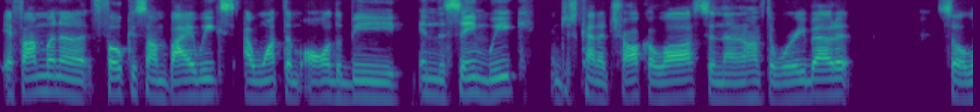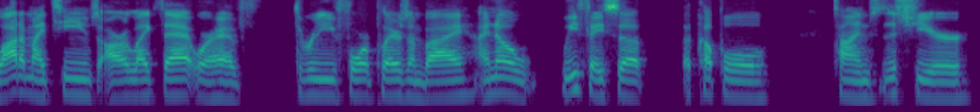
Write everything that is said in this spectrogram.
if I'm gonna focus on bye weeks, I want them all to be in the same week and just kind of chalk a loss and I don't have to worry about it. So a lot of my teams are like that where I have three, four players on bye. I know we face up a couple times this year,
